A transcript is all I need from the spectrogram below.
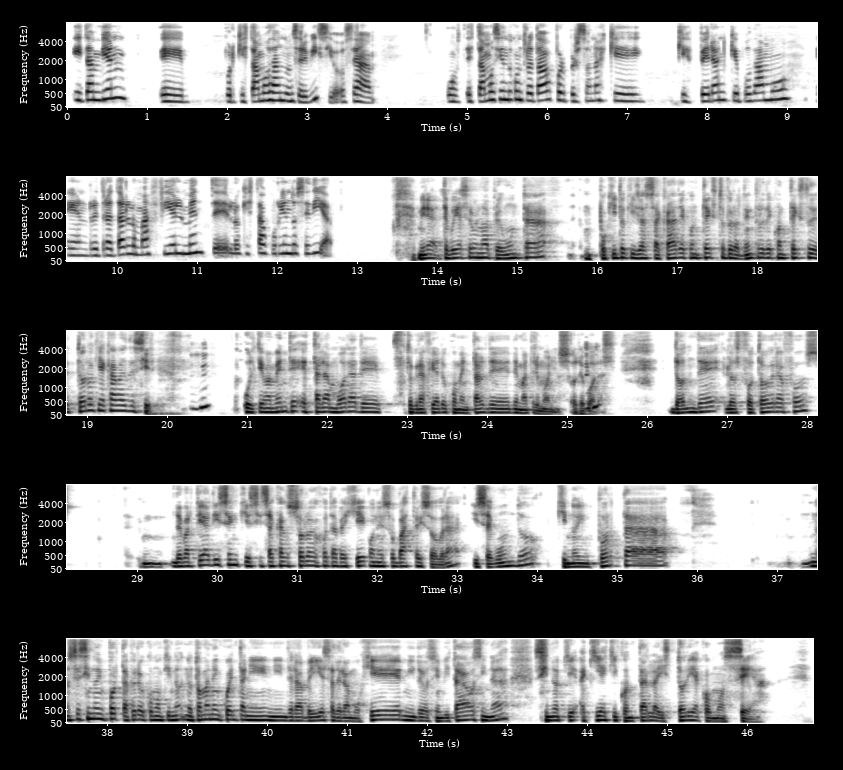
y también eh, porque estamos dando un servicio, o sea, estamos siendo contratados por personas que, que esperan que podamos en retratar lo más fielmente lo que está ocurriendo ese día. Mira, te voy a hacer una pregunta un poquito quizás sacada de contexto, pero dentro de contexto de todo lo que acabas de decir. Últimamente está la moda de fotografía documental de, de matrimonios o de bodas, donde los fotógrafos mm, de partida dicen que si sacan solo en JPG con eso basta y sobra. Y segundo, que no importa no sé si no importa, pero como que no, toman en cuenta ni, ni, de la belleza de la mujer, ni de los invitados, ni nada, sino que aquí hay que contar la historia como sea.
